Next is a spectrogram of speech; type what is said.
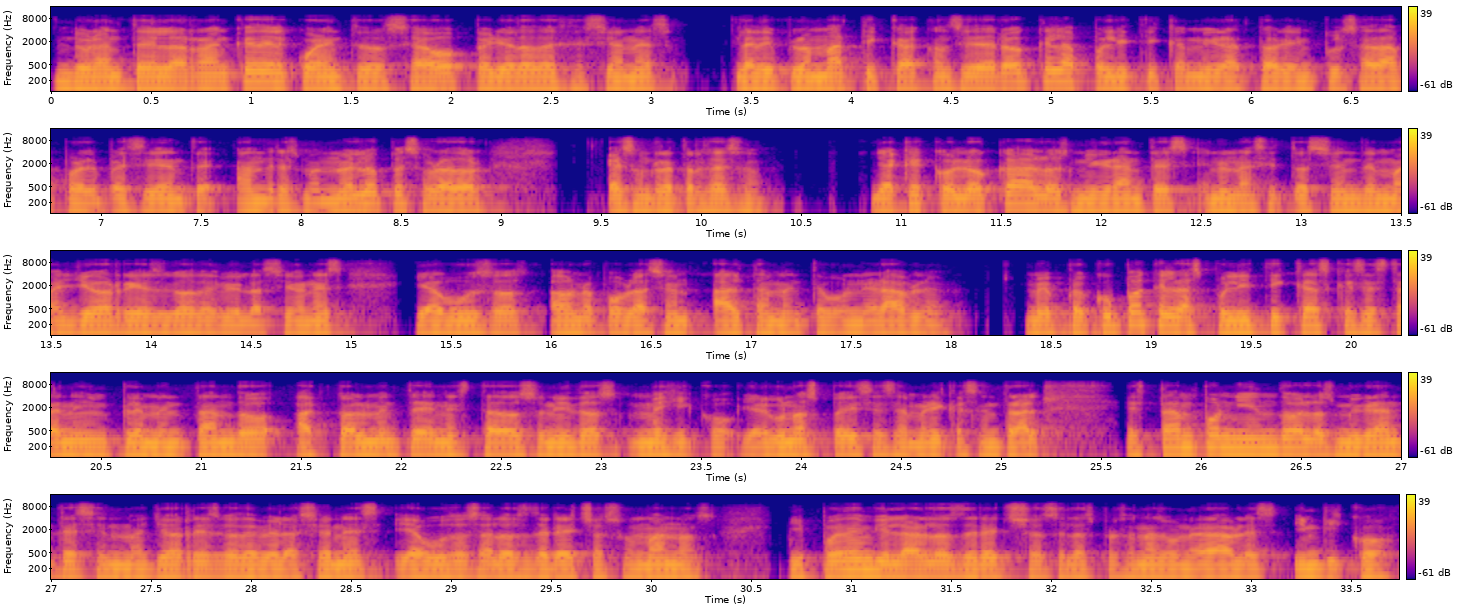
Durante el arranque del 42 periodo de sesiones, la diplomática consideró que la política migratoria impulsada por el presidente Andrés Manuel López Obrador es un retroceso, ya que coloca a los migrantes en una situación de mayor riesgo de violaciones y abusos a una población altamente vulnerable. Me preocupa que las políticas que se están implementando actualmente en Estados Unidos, México y algunos países de América Central están poniendo a los migrantes en mayor riesgo de violaciones y abusos a los derechos humanos y pueden violar los derechos de las personas vulnerables, indicó.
